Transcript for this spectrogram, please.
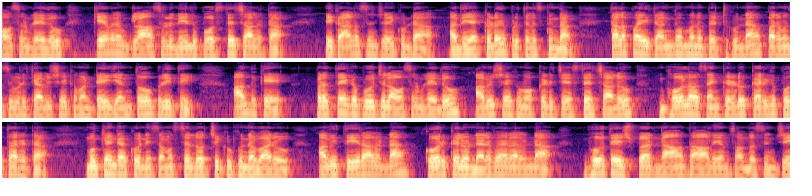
అవసరం లేదు. కేవలం గ్లాసుడు నీళ్ళు పోస్తే చాలట. ఇక ఆలస్యం చేయకుండా అది ఎక్కడో ఇప్పుడు తెలుసుకుందాం. తలపై గంగమ్మను పెట్టుకున్న పరమశివుడికి అభిషేకం అంటే ఎంతో ప్రీతి. అందుకే ప్రత్యేక పూజలు అవసరం లేదు. అభిషేకం ఒక్కటి చేస్తే చాలు. భోలా శంకరుడు కరిగిపోతారట. ముఖ్యంగా కొన్ని సమస్యల్లో చిక్కుకున్న వారు అవి తీరాలన్నా కోరికలు నెరవేరాలన్నా భూతేశ్వర్ నాథ్ ఆలయం సందర్శించి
